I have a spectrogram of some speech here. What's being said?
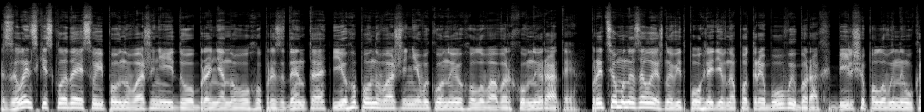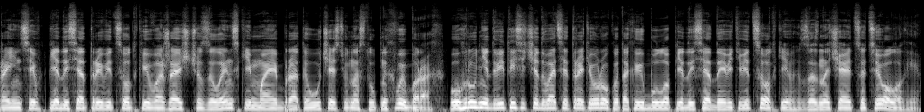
Зеленський складає свої повноваження і до обрання нового президента його повноваження виконує голова Верховної Ради. При цьому незалежно від поглядів на потребу у виборах, більше половини українців 53% вважають, що Зеленський має брати участь у наступних виборах. У грудні 2023 року таких було 59%, зазначають соціологи.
